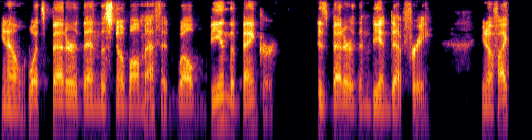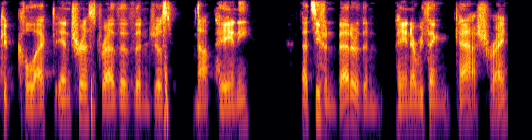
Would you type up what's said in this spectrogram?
You know, what's better than the snowball method? Well, being the banker is better than being debt free. You know, if I could collect interest rather than just not pay any, that's even better than paying everything cash, right?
